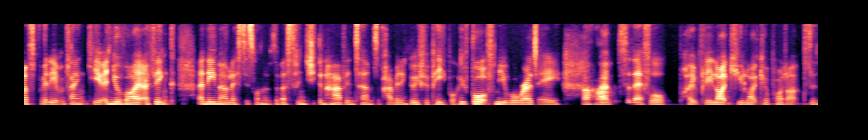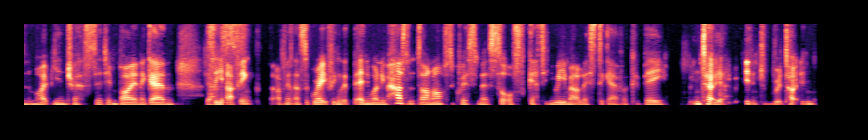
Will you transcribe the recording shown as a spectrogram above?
That's brilliant. Thank you. And you're right. I think an email list is one of the best things you can have in terms of having a group of people who've bought from you already. Uh-huh. Um, so therefore, hopefully, like you, like your products, and might be interested in buying again. Yes. So yeah, I think I think that's a great thing that anyone who hasn't done after Christmas, sort of getting your email list together, could be in, ter- yeah. in, in,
